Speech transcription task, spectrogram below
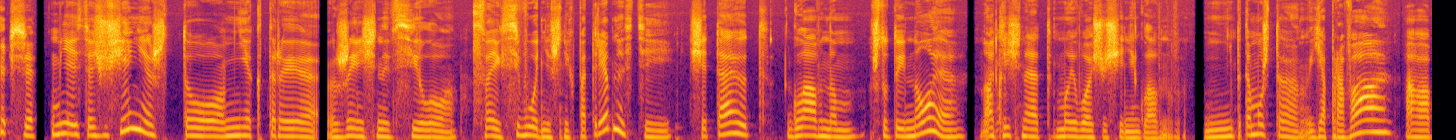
У меня есть ощущение, что некоторые женщины в силу своих сегодняшних потребностей считают главным что-то иное, ну, отличное от моего ощущения главного. Не потому что я права, а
